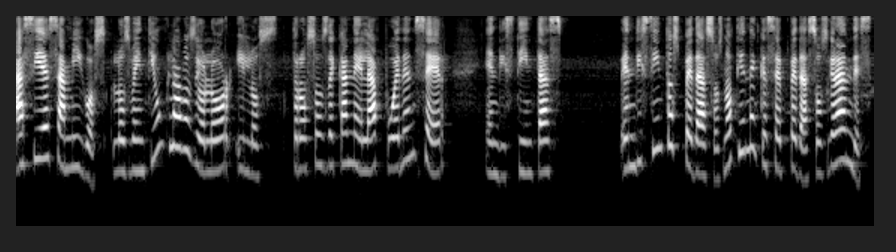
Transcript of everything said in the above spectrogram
Así es amigos, los 21 clavos de olor y los trozos de canela pueden ser en distintas en distintos pedazos, no tienen que ser pedazos grandes,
